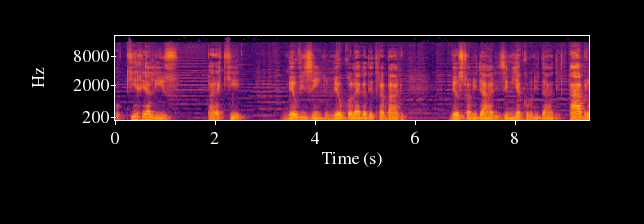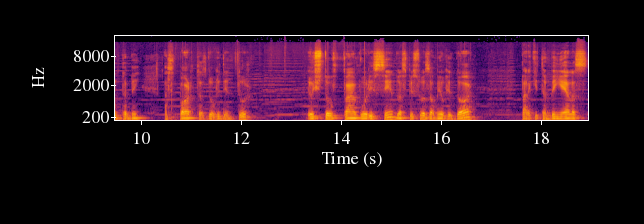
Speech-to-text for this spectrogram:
O que realizo para que meu vizinho, meu colega de trabalho, meus familiares e minha comunidade abram também as portas do Redentor? Eu estou favorecendo as pessoas ao meu redor para que também elas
